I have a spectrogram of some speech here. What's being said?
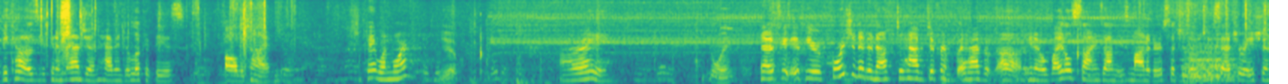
Because you can imagine having to look at these all the time. Okay, one more? Yep. Alrighty. Keep going. Now, if you if you're fortunate enough to have different have uh, you know vital signs on these monitors, such as O2 saturation,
